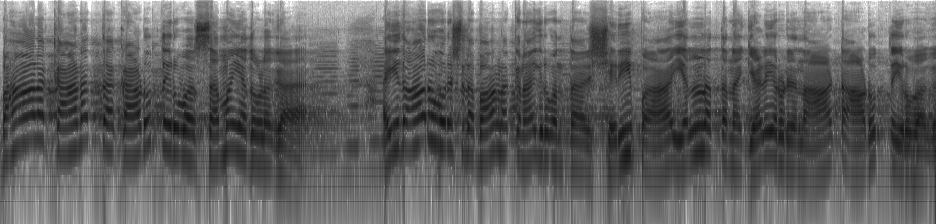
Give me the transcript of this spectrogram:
ಬಹಳ ಕಾಡತ್ತ ಕಾಡುತ್ತಿರುವ ಸಮಯದೊಳಗ ಐದಾರು ವರ್ಷದ ಬಾಲಕನಾಗಿರುವಂಥ ಶರೀಫ ಎಲ್ಲ ತನ್ನ ಗೆಳೆಯರೊಡನೆ ಆಟ ಆಡುತ್ತ ಇರುವಾಗ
